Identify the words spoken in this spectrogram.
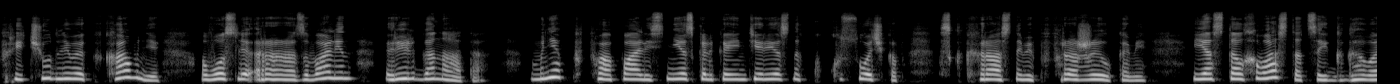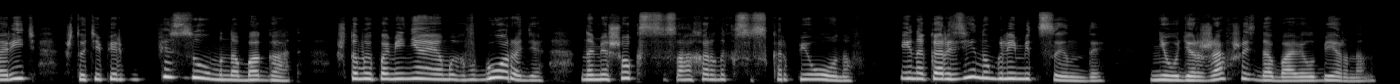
причудливые камни возле развалин Рильганата. Мне попались несколько интересных кусочков с красными прожилками. Я стал хвастаться и говорить, что теперь безумно богат, что мы поменяем их в городе на мешок сахарных скорпионов и на корзину глимицинды, не удержавшись, добавил Бернан.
